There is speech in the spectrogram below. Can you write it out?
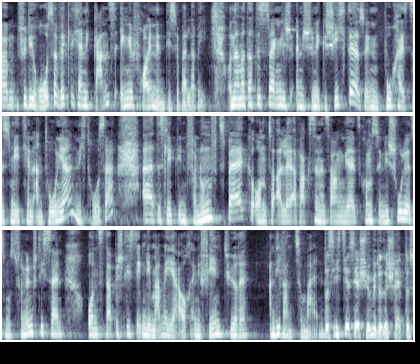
ähm, für die Rosa wirklich eine ganz enge Freundin, diese Valerie. Und dann haben wir gedacht, das ist eigentlich eine schöne Geschichte. Also in Buch heißt das Mädchen Antonia, nicht Rosa. Äh, das lebt in Vernunftsberg und alle Erwachsenen sagen, ja, jetzt kommst du in die Schule, jetzt musst du vernünftig sein. Und da beschließt eben die Mama ja auch eine Feentüre an die Wand zu malen. Das ist ja sehr schön, wie du das schreibst. Das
